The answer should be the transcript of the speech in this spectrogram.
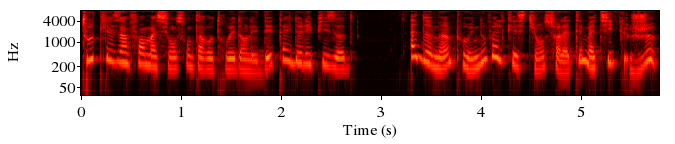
Toutes les informations sont à retrouver dans les détails de l'épisode. À demain pour une nouvelle question sur la thématique jeu.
